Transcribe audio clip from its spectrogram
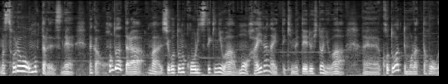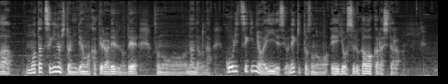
まあ、それを思ったらですね、なんか本当だったら、まあ仕事の効率的にはもう入らないって決めている人には、えー、断ってもらった方が、また次の人に電話かけられるので、その、なんだろうな、効率的にはいいですよね、きっとその営業する側からしたら。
